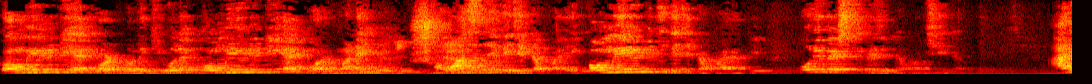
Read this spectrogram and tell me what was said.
কমিউনিটি অ্যাকওয়ার্ড বলে। কি বলে? কমিউনিটি অ্যাকওয়ার্ড মানে সমাজ থেকে যেটা পায়। এই কমিউনিটি থেকে যেটা পায় আর কি পরিবেশ থেকে যেটা পায় সেটা। আর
